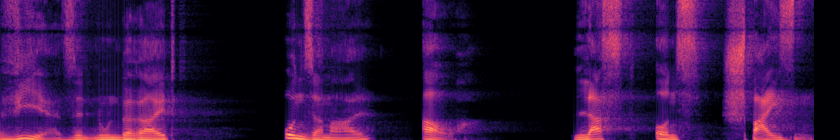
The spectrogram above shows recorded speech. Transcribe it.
Wir sind nun bereit, unser Mahl auch. Lasst uns speisen.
